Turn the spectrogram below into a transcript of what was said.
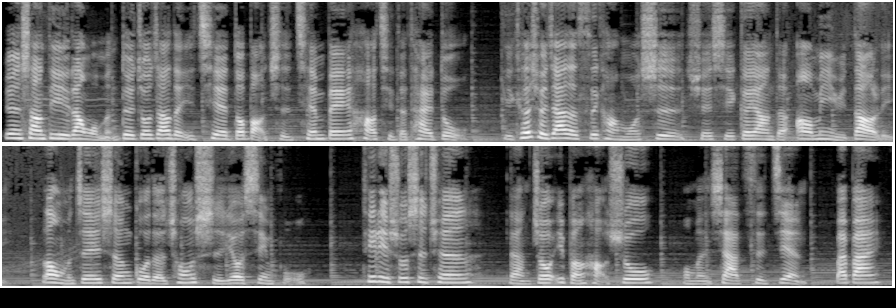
愿上帝让我们对周遭的一切都保持谦卑好奇的态度，以科学家的思考模式学习各样的奥秘与道理，让我们这一生过得充实又幸福。T 力舒适圈，两周一本好书，我们下次见，拜拜。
